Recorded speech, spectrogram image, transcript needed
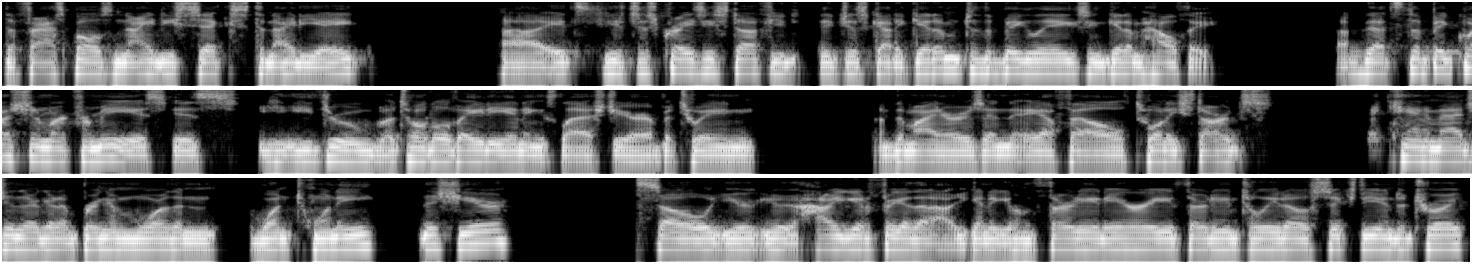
The fastball is 96 to 98. Uh, it's, it's just crazy stuff. You, you just got to get him to the big leagues and get him healthy. That's the big question mark for me. Is is he threw a total of 80 innings last year between the minors and the AFL, 20 starts. I can't imagine they're going to bring him more than 120 this year. So you're, you're how are you going to figure that out? You're going to give him 30 in Erie, 30 in Toledo, 60 in Detroit.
